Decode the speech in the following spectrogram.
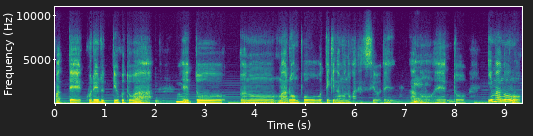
張ってこれるっていうことは、えっ、とあのまあ、論法的なものがですよね。あのえー、と今の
